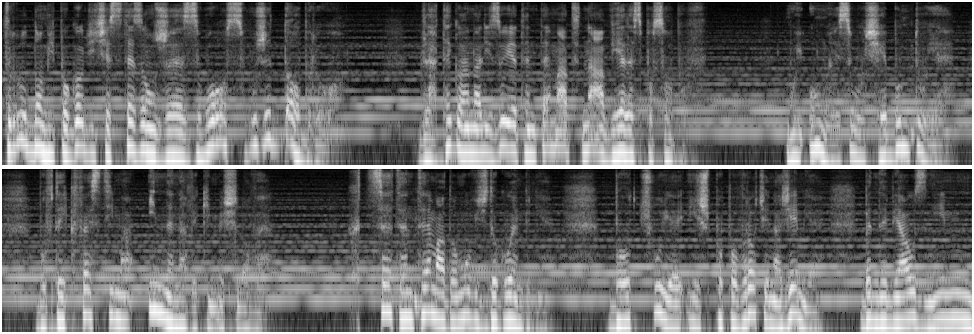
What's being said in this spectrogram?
Trudno mi pogodzić się z tezą, że zło służy dobru. Dlatego analizuję ten temat na wiele sposobów. Mój umysł się buntuje, bo w tej kwestii ma inne nawyki myślowe. Chcę ten temat omówić dogłębnie, bo czuję, iż po powrocie na Ziemię będę miał z nim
